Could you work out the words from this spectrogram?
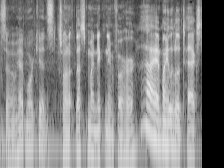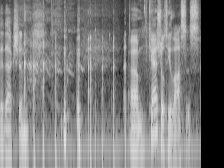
So have more kids. That's, what, that's my nickname for her. Hi, my little tax deduction. um, casualty losses.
